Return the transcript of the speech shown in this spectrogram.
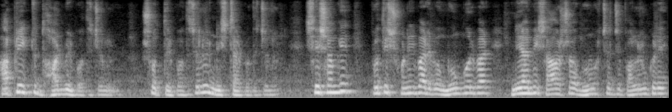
আপনি একটু ধর্মের পথে চলুন। সত্যের পথে চলুন, নিষ্ঠার পথে চলুন। সেই সঙ্গে প্রতি শনিবার এবং মঙ্গলবার নিরামিষ আহার সহ ব্রহ্মচর্য পালন করে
